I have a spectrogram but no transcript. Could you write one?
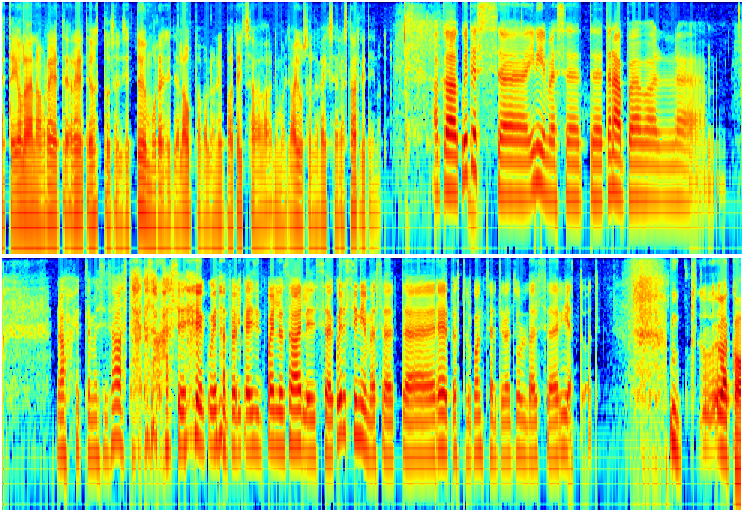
et ei ole enam reede, reede õhtul selliseid töömuresid ja laupäeval on juba täitsa niimoodi aju selle väikse restardi teinud. aga kuidas äh, inimesed tänapäeval äh, noh, ütleme siis aasta aega tagasi, kui nad veel käisid palju saalis, kuidas inimesed äh, reede õhtul kontserdile tulles äh, riietuvad? väga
